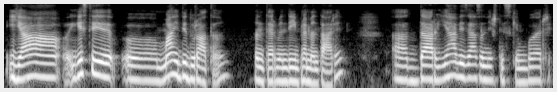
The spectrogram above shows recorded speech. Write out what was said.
ea este uh, mai de durată în termen de implementare, uh, dar ea vizează niște schimbări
